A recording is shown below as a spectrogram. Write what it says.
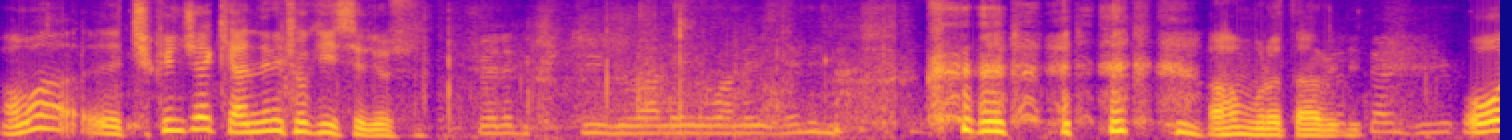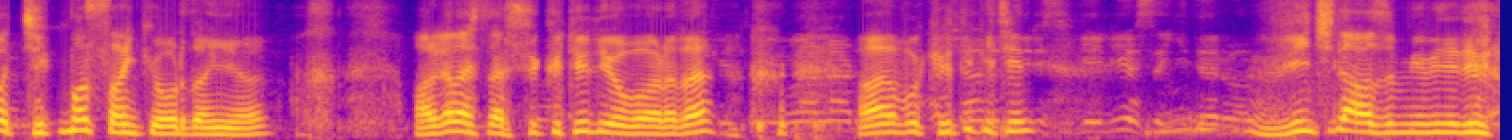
Ama e, çıkınca kendini çok iyi hissediyorsun. Şöyle bir kütüğü yuvarlayı yuvarlayı ne bileyim. Ah Murat abi. O çıkmaz sanki oradan ya. Arkadaşlar şu kütü diyor bu arada. Ha bu kütük için vinç lazım yemin ediyorum.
